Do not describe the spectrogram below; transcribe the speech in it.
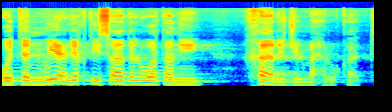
وتنويع الاقتصاد الوطني خارج المحروقات.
